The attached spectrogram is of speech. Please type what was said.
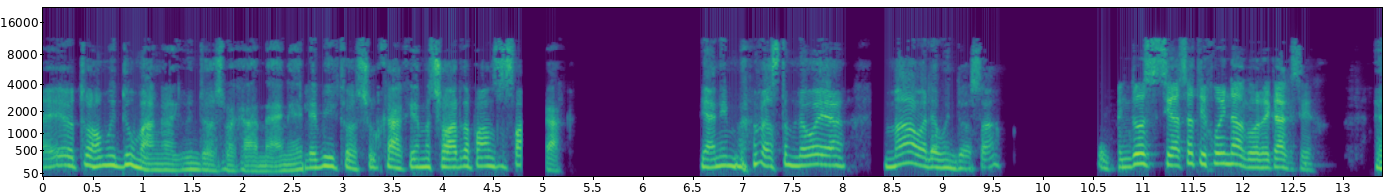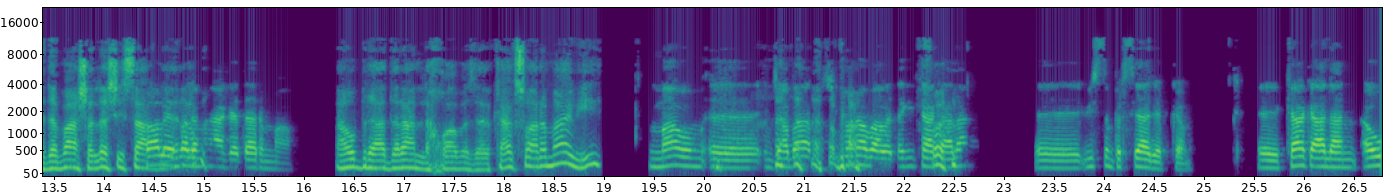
ئەی تۆ هەمووی دوو مانگا ویندۆز بەکار نانێ لە بیر تۆ چوو کاک ئێمە چواردە پ ساڵ کاک یعنی بەستم لەوەیە ماوە لە ویندۆسە ویندۆز سیاستی خۆی ناگۆڕێ کاکسێ ئێدە باشە لەشی ساڵێ بەڵێ من ئاگادارم ماوە ئەو برادران لەخوا بەزەر کاک سوارە ماوی ماوم ئینجا با بچینەوە بەڵام. ناو بابەتەکەی کاک ئالان اه، ویستم پرسیارێ بکەم اه، کاک ئالان ئەو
